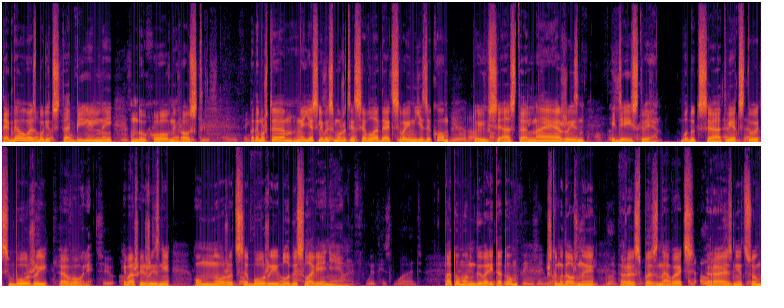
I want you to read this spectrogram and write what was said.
Тогда у вас будет стабильный духовный рост. Потому что если вы сможете совладать своим языком, то и вся остальная жизнь и действия будут соответствовать Божьей воле. И вашей жизни умножится Божие благословение. Потом он говорит о том, что мы должны распознавать разницу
